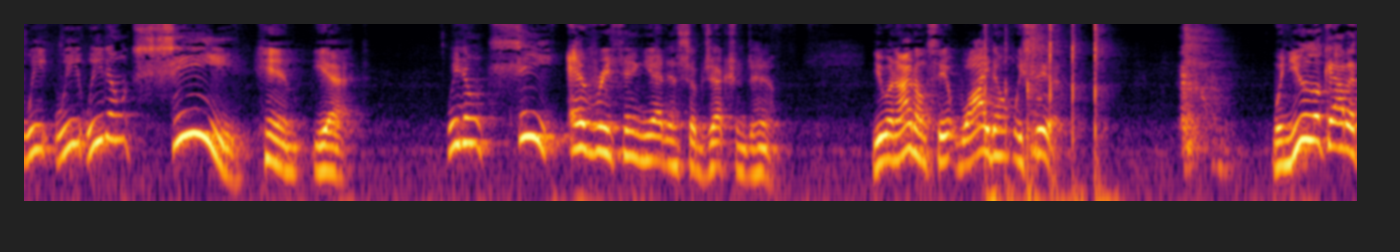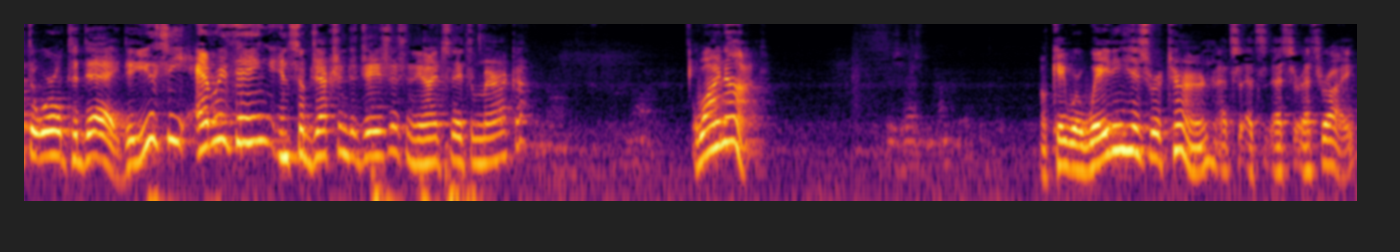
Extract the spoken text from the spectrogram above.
we, we, we don't see him yet. We don't see everything yet in subjection to him. You and I don't see it. Why don't we see it? When you look out at the world today, do you see everything in subjection to Jesus in the United States of America? Why not? Okay, we're waiting his return. That's, that's, that's, that's right.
